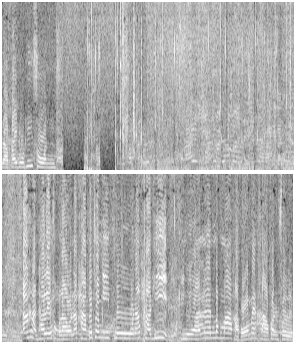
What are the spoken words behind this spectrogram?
เดี๋ยวไปดูที่โซน อา หารทะเลของเรานะคะ ก็จะมีปูนะคะที่เนื้อแน่นมากๆค่ะเพราะว่าแม่ค้าคอนเฟิร์ม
